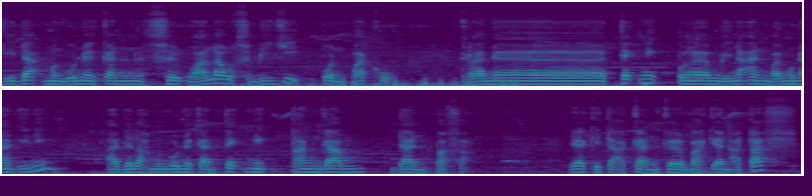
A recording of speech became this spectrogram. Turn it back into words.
Tidak menggunakan se- walau sebiji pun paku kerana teknik pembinaan bangunan ini adalah menggunakan teknik tanggam dan pasak. Ya, kita akan ke bahagian atas.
